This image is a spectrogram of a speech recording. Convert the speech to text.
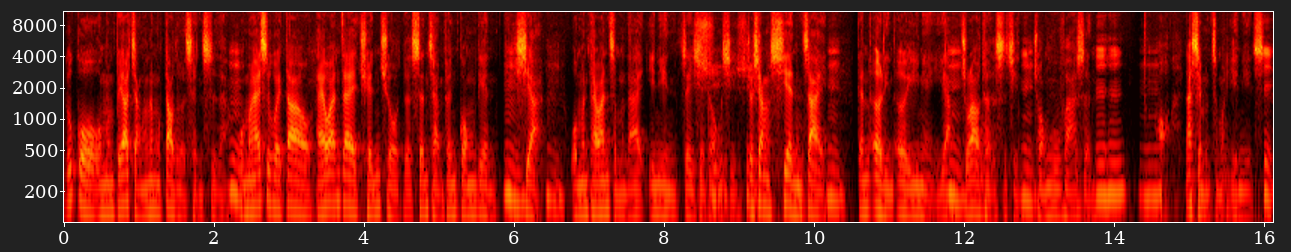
如果我们不要讲的那么道德层次的，嗯。我们还是回到台湾在全球的生产分供链底下，嗯我们台湾怎么来引领这些东西？就像现在嗯。跟二零二一年一样、嗯。d r o u g h t 的事情嗯。重复发生，嗯哼，嗯，哦，那怎么怎么引领？是。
